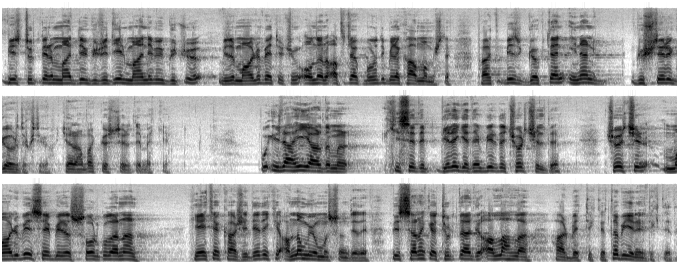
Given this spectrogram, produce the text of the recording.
Biz Türklerin maddi gücü değil, manevi gücü bizi mağlup etti. Çünkü onların atacak burudu bile kalmamıştı. Fakat biz gökten inen güçleri gördük diyor. Cenab-ı Hak gösterir demek ki. Bu ilahi yardımı hissedip dile getiren bir de Churchill'di. Churchill mağlubiyet sebebiyle sorgulanan heyete karşı dedi ki anlamıyor musun dedi. Biz Çanakkale Türklerdir Allah'la harp ettik dedi. Tabii yenildik dedi.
